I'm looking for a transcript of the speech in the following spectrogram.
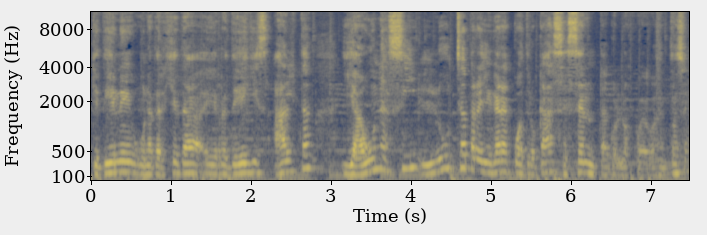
que tiene una tarjeta RTX alta y aún así lucha para llegar a 4K 60 con los juegos. Entonces,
